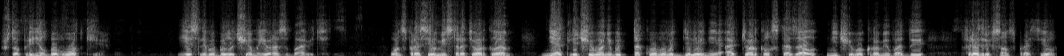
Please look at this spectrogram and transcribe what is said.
что принял бы водки, если бы было чем ее разбавить. Он спросил мистера Теркла, нет ли чего-нибудь такого в отделении, а Теркл сказал, ничего кроме воды. Фредриксон спросил,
